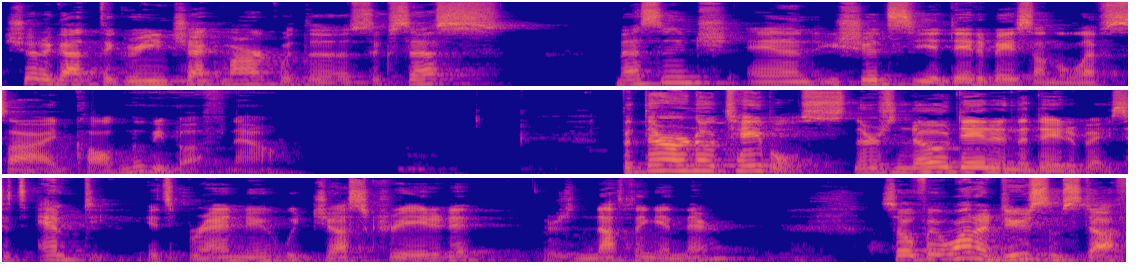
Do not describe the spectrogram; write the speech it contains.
Should have got the green check mark with the success message, and you should see a database on the left side called MovieBuff now. But there are no tables. There's no data in the database. It's empty. It's brand new. We just created it. There's nothing in there. So if we want to do some stuff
